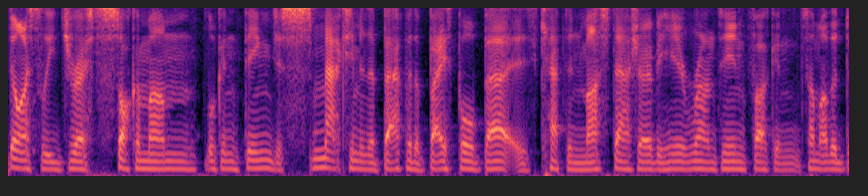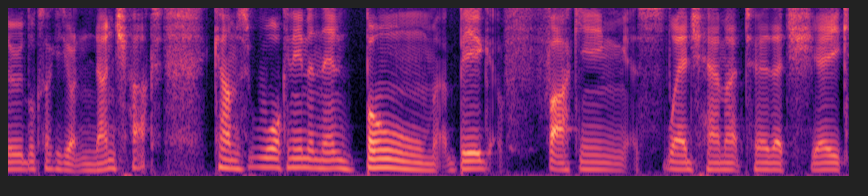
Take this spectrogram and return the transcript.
nicely dressed soccer mum looking thing just smacks him in the back with a baseball bat. His Captain Mustache over here runs in. Fucking some other dude looks like he's got nunchucks. Comes walking in and then boom, big fucking sledgehammer to the cheek.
